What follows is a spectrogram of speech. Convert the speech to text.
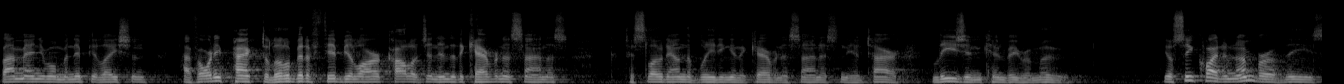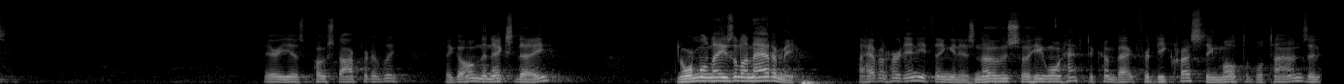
by manual manipulation. I've already packed a little bit of fibrillar collagen into the cavernous sinus to slow down the bleeding in the cavernous sinus, and the entire lesion can be removed. You'll see quite a number of these. There he is postoperatively. They go home the next day. Normal nasal anatomy. I haven't heard anything in his nose, so he won't have to come back for decrusting multiple times. And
